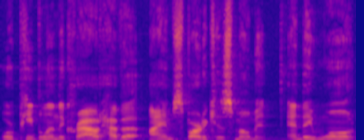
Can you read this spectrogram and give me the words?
or people in the crowd have a I am Spartacus moment and they won't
